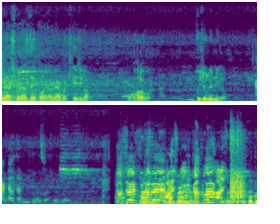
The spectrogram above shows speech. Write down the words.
এলাচ ফেলাচ দিয়ে করে। আমি একবার খেয়েছিলাম। খুব ভালো করে। ওই জন্যই নিলাম এটা তো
